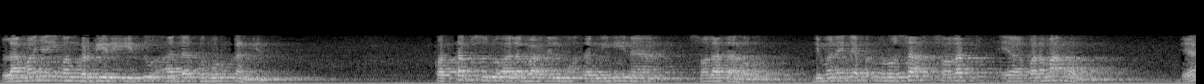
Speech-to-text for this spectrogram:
Lamanya imam berdiri itu ada keburukannya. Qatab sudu ala ba'dil mu'taminina salatahu. Di mana dia dapat merusak salat ya para makmum. Ya,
